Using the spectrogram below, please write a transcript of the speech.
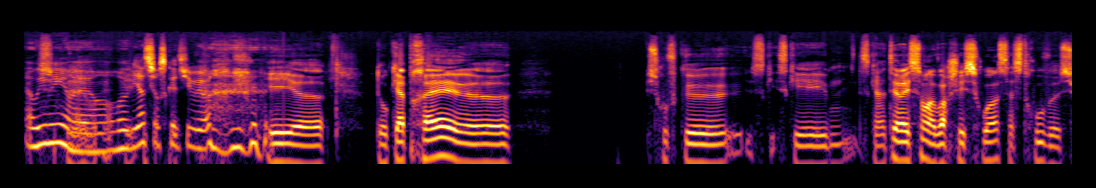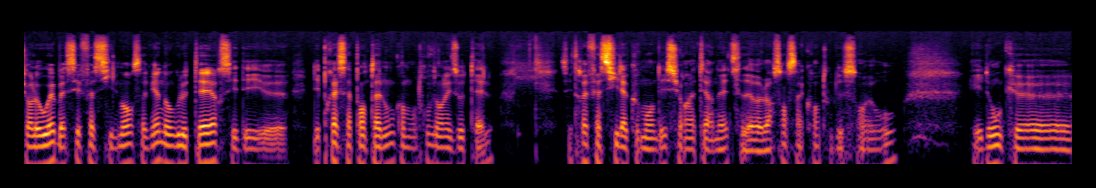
ah oui, oui, on, revient sur ce que tu veux. et euh, donc après, euh, je trouve que ce qui, ce, qui est, ce qui, est, intéressant à voir chez soi, ça se trouve sur le web assez facilement. Ça vient d'Angleterre, c'est des, des presses à pantalons comme on trouve dans les hôtels. C'est très facile à commander sur Internet, ça doit valoir 150 ou 200 euros. Et donc, euh,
